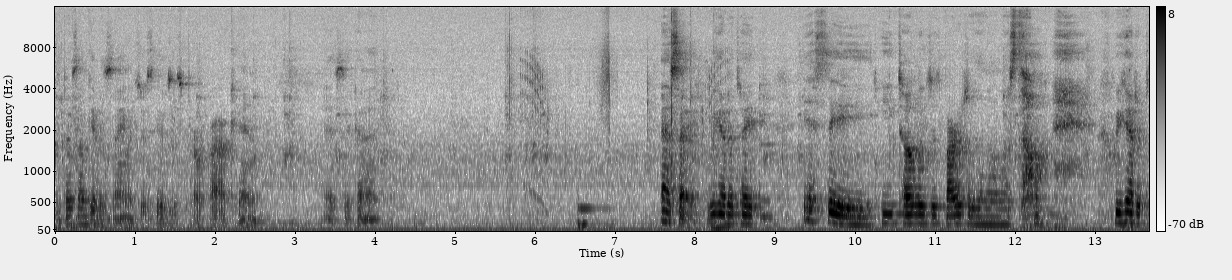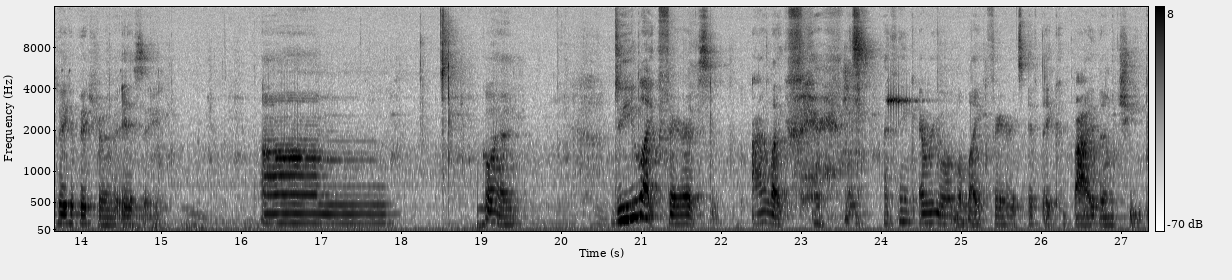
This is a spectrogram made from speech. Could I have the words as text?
It doesn't give his name, it just gives his profile. Ken, is it gonna? Essay. We gotta take Essay. He totally just barges in on us though. We gotta take a picture of Essay. Um, go ahead. Do you like ferrets? I like ferrets. I think everyone would like ferrets if they could buy them cheap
